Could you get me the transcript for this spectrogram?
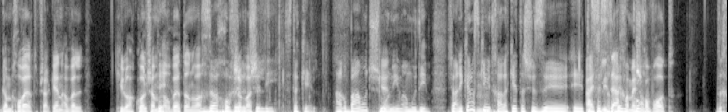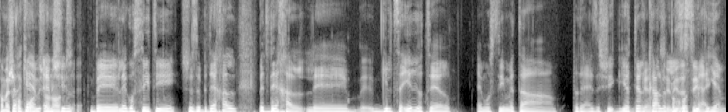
גם בחוברת אפשר, כן? אבל כאילו הכל שם הרבה יותר נוח. זו החוברת שלי, תסתכל. 480 עמודים. עכשיו, אני כן מסכים Mhm. איתך על הקטע שזה אה, אה, תופס אצלי זה הרבה היה חמש מקום. חוברות. זה חמש כן, חוברות הם שונות. שינו- בלגו סיטי, שזה בדרך כלל, בדרך כלל לגיל צעיר יותר, הם עושים את ה... אתה יודע, איזה שיהיה יותר כן, קל זה ופחות סיטי. מאיים.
